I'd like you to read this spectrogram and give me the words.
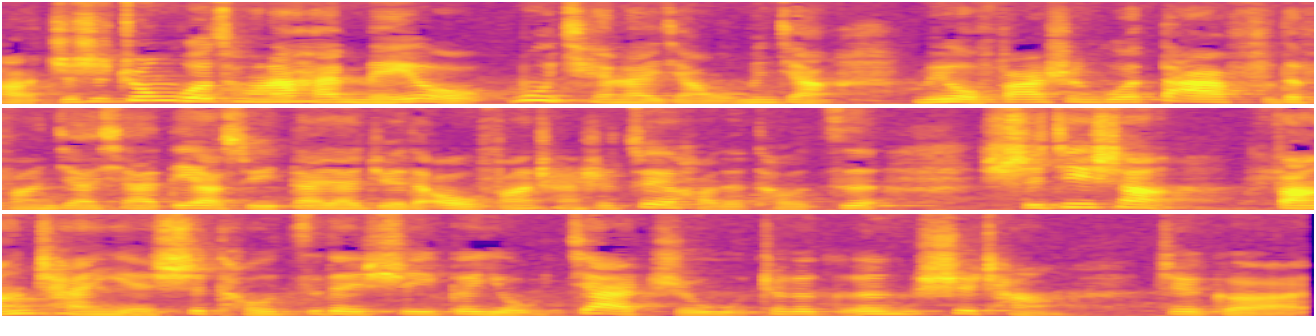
啊，只是中国从来还没有，目前来讲，我们讲没有发生过大幅的房价下跌啊，所以大家觉得哦，房产是最好的投资。实际上。房产也是投资的，是一个有价值物，这个跟市场这个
